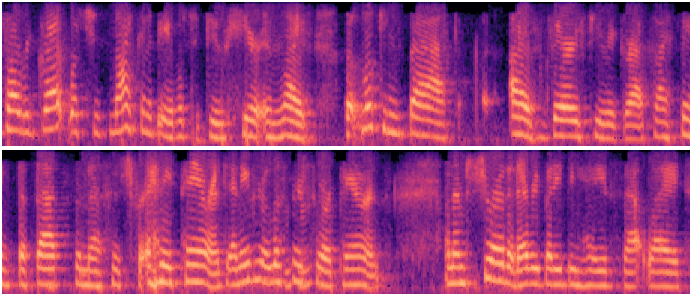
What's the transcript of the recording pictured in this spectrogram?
so I regret what she's not going to be able to do here in life. But looking back, I have very few regrets. I think that that's the message for any parent, any of your listeners mm-hmm. who are parents. And I'm sure that everybody behaves that way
